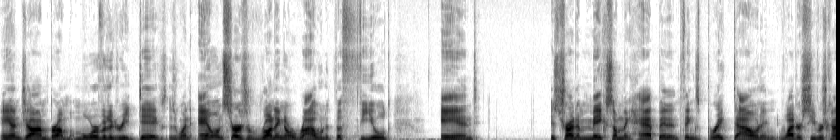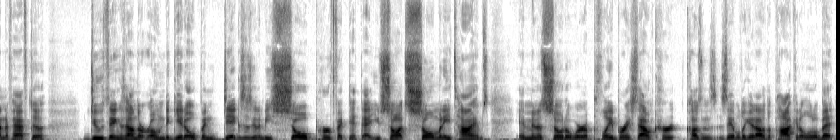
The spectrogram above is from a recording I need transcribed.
and John Brown, more of a degree Diggs, is when Allen starts running around the field and is trying to make something happen and things break down and wide receivers kind of have to do things on their own to get open, Diggs is going to be so perfect at that. You saw it so many times in Minnesota where a play breaks down, Kirk Cousins is able to get out of the pocket a little bit,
